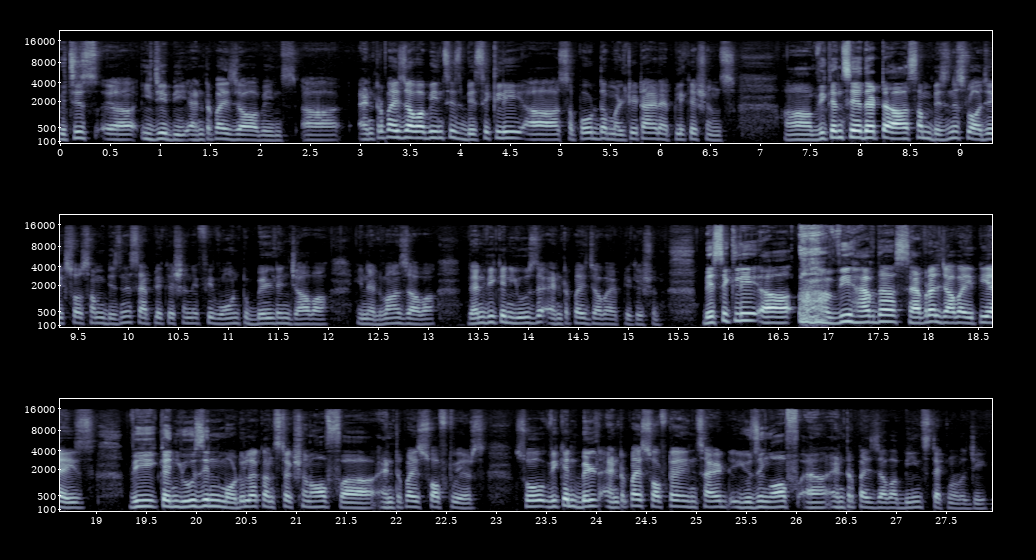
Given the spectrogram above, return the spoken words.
which is uh, EJB, Enterprise Java Beans. Uh, Enterprise Java Beans is basically uh, support the multi-tiered applications uh, we can say that uh, some business logics or some business application if we want to build in Java, in advanced Java, then we can use the enterprise Java application. Basically, uh, we have the several Java APIs we can use in modular construction of uh, enterprise softwares. So, we can build enterprise software inside using of uh, enterprise Java Beans technology.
